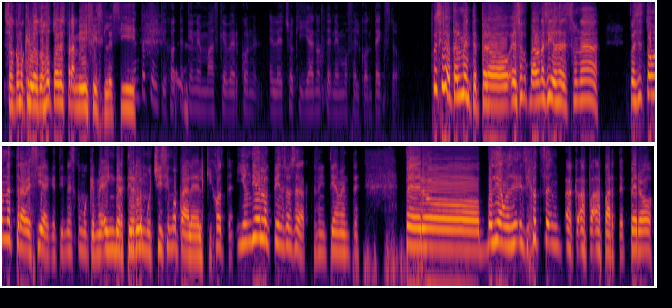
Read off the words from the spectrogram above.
son como que los dos autores para mí difíciles. Y... Siento que el Quijote tiene más que ver con el hecho que ya no tenemos el contexto. Pues sí, totalmente, pero eso aún así, o sea, es una pues es toda una travesía que tienes como que invertirle muchísimo para leer el Quijote. Y un día lo pienso hacer, definitivamente. Pero, pues digamos, el Quijote aparte, pero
